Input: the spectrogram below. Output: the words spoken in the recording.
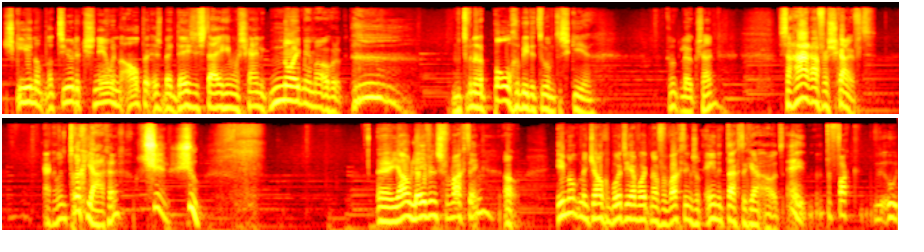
Skiën op natuurlijk sneeuw in de Alpen is bij deze stijging waarschijnlijk nooit meer mogelijk. Moeten we naar de poolgebieden toe om te skiën? Kan ook leuk zijn. Sahara verschuift. En dan hem terugjagen. Eh, jouw levensverwachting? Oh. Iemand met jouw geboortejaar wordt naar verwachting zo'n 81 jaar oud. Hé, hey, what the fuck? Hoe,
